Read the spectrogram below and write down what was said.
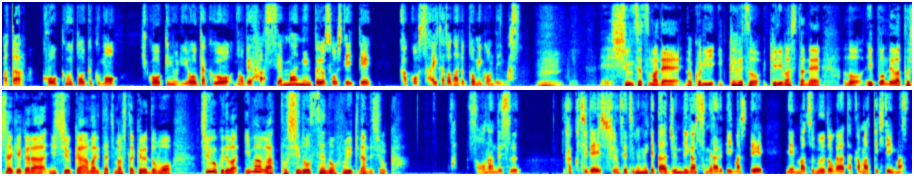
また、航空当局も飛行機の利用客を延べ8000万人と予想していて、過去最多となると見込んでいます。うん。えー春節まで残り1ヶ月を切りましたね。あの、日本では年明けから2週間余り経ちましたけれども、中国では今が年の瀬の雰囲気なんでしょうか？そうなんです。各地で春節に向けた準備が進められていまして、年末ムードが高まってきています。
